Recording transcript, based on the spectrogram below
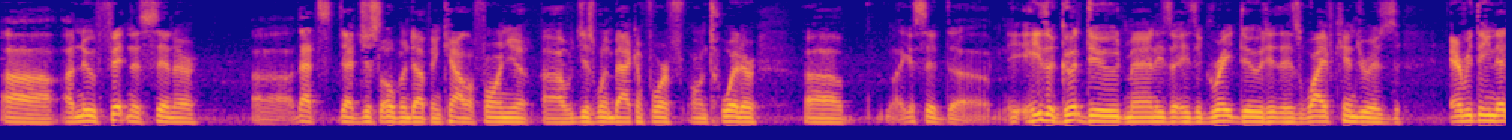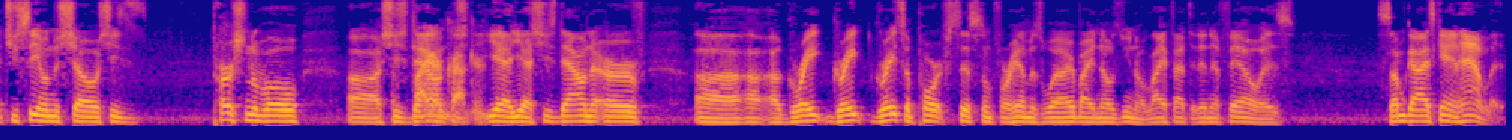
uh, a new fitness center. Uh, that's that just opened up in California. Uh, we just went back and forth on Twitter. Uh, like I said, uh, he- he's a good dude, man. He's a, he's a great dude. His, his wife Kendra is everything that you see on the show. She's personable. Uh, she's down. firecracker. Yeah, yeah. She's down to earth. Uh, a, a great, great, great support system for him as well. Everybody knows, you know, life after the NFL is some guys can't handle it,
